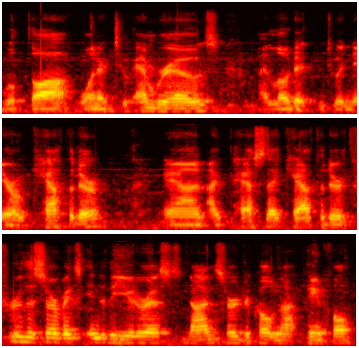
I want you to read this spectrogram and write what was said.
we'll thaw one or two embryos. I load it into a narrow catheter and I pass that catheter through the cervix into the uterus, non-surgical, not painful.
